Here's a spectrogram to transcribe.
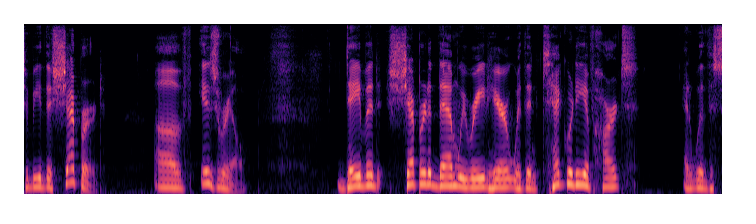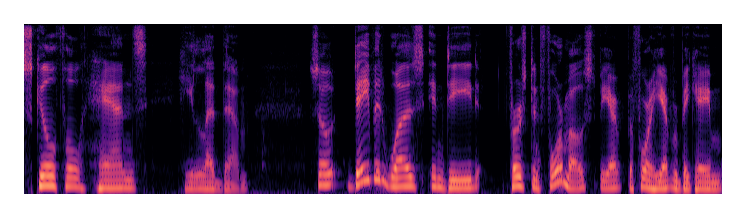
to be the shepherd of Israel. David shepherded them, we read here, with integrity of heart and with skillful hands he led them. So David was indeed, first and foremost, before he ever became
